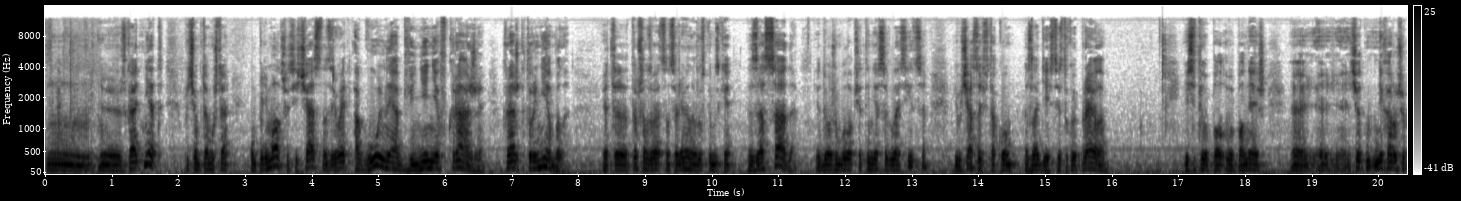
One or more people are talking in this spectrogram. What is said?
э, сказать нет. Почему? Потому что он понимал, что сейчас назревает огульное обвинение в краже, кражи, которой не было. Это то, что называется на современном русском языке засада. И должен был вообще-то не согласиться и участвовать в таком злодействе. Есть такое правило если ты выполняешь э, э, что-то нехорошее,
